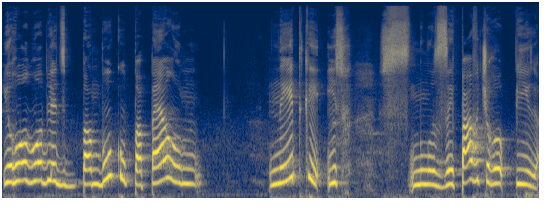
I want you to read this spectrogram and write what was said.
Його роблять з бамбуку, паперу, нитки і з, ну, з павичого пір'я.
